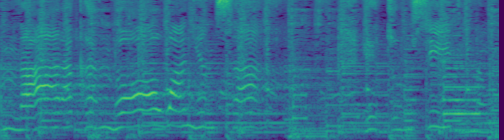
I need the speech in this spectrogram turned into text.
manara ka no wanyantsa e tumsi na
